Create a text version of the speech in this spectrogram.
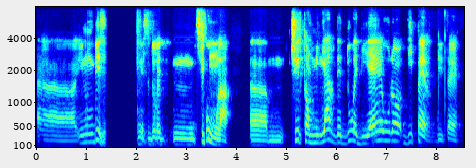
uh, in un business dove mh, si cumula um, circa un miliardo e due di euro di perdite.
